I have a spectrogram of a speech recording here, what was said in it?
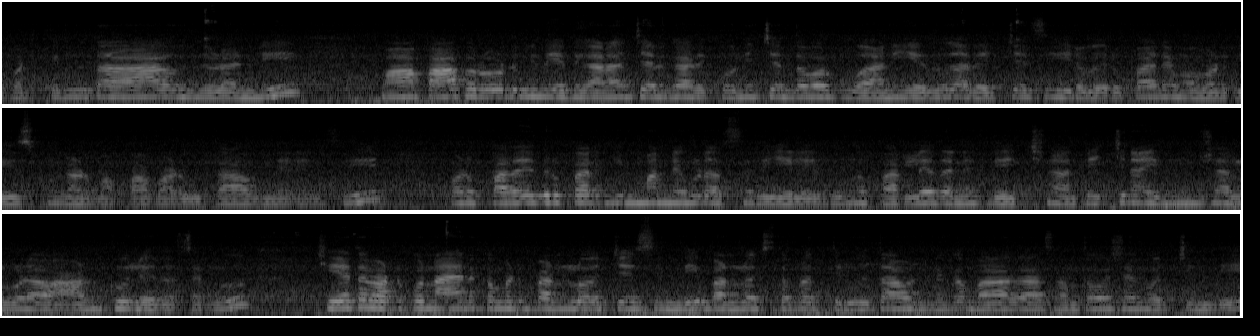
ఒకటి తిరుగుతా ఉంది చూడండి. మా పాప రోడ్డు మీద ఏది కనొచ్చాను అది కొనిచ్చేంతవరకు కానియదు అది వచ్చేసి ఇరవై రూపాయలేమో వాడు తీసుకున్నాడు మా పాప అడుగుతా ఉంది అనేసి. వాడు పదహైదు రూపాయలకి ఇమ్మని కూడా అసలు ఇవ్వలేదు ఇంకా పర్లేదు అనేది తెచ్చిన తెచ్చిన ఐదు నిమిషాలు కూడా ఆడుకోలేదు అసలు. చేత పట్టుకుని ఆయన కమ్మటి బండ్లో వచ్చేసింది. బండ్లో వచ్చేటప్పుడు తిరుగుతూ ఉంటే బాగా సంతోషంగా వచ్చింది.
